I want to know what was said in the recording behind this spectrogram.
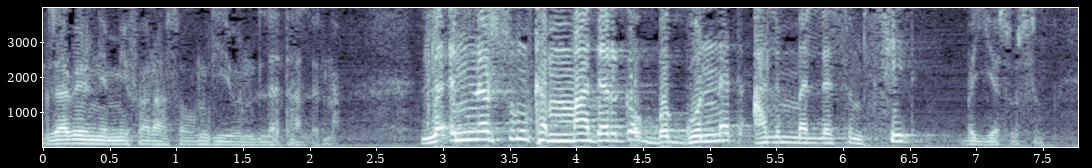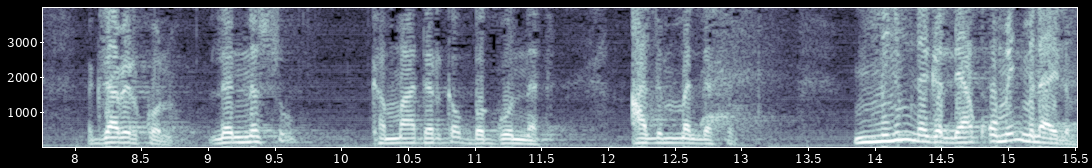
እግዚአብሔርን የሚፈራ ሰው እንዲህ ይሆንለታልና ለእነርሱም ከማደርገው በጎነት አልመለስም ሲል በኢየሱስም። እግዚአብሔር እኮ ነው ለእነሱ ከማደርገው በጎነት አልመለስም። ምንም ነገር ሊያቆመኝ ምን አይልም?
